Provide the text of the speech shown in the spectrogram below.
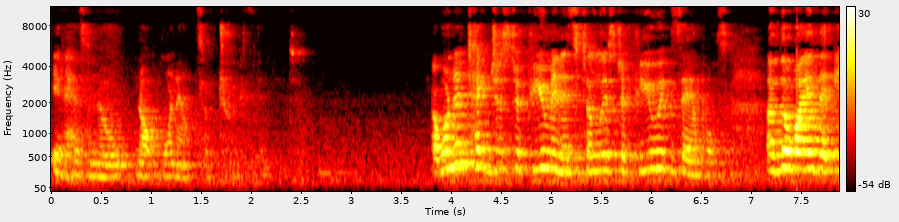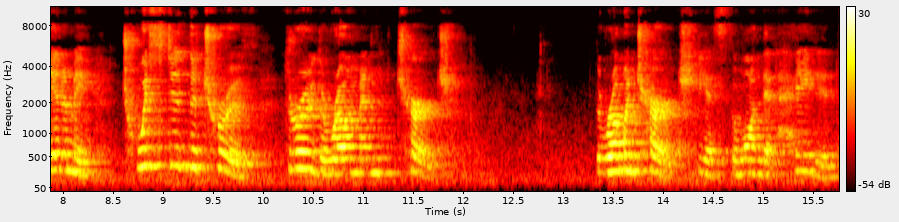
It has no, not one ounce of truth in it. I want to take just a few minutes to list a few examples of the way the enemy twisted the truth through the Roman church. The Roman church, yes, the one that hated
